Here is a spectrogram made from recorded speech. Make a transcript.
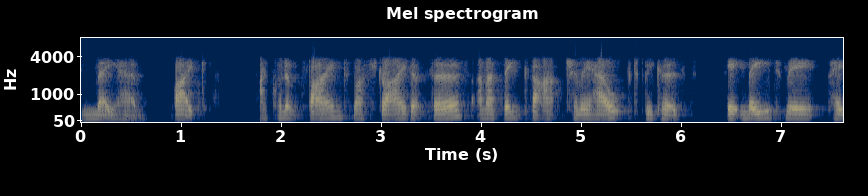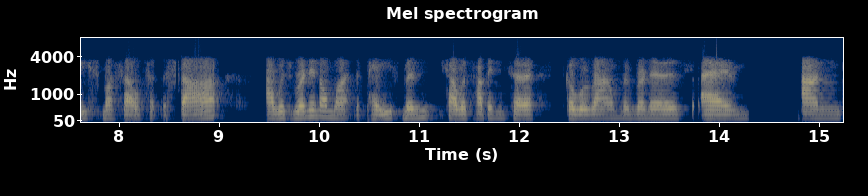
mayhem. Like I couldn't find my stride at first, and I think that actually helped because it made me pace myself at the start. I was running on like the pavements. I was having to go around the runners, um, and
